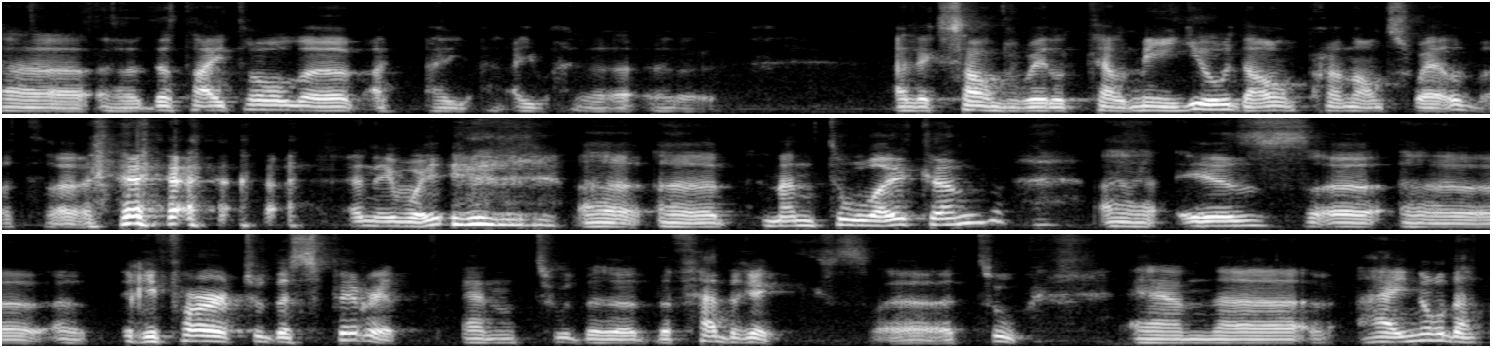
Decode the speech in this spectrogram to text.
uh, uh, the title, uh, I, I, Alexandre will tell me you don't pronounce well, but uh, anyway, uh, uh, Mantuaken is refer to the spirit and to the, the fabrics too. And I know that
